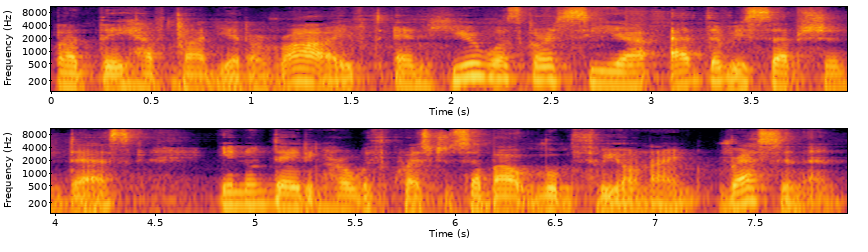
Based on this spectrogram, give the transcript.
but they have not yet arrived, and here was Garcia at the reception desk inundating her with questions about room 309 resident.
